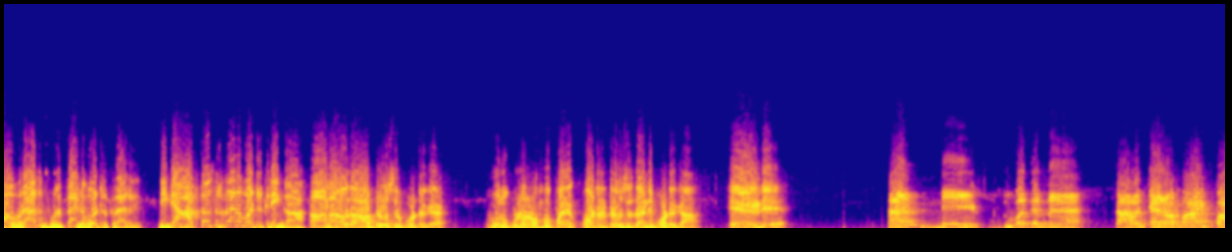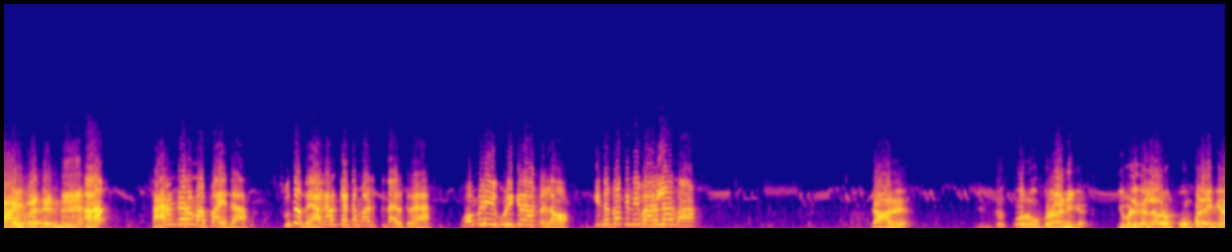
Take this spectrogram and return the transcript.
அவராவது புல் பேண்ட் போட்டிருக்காரு நீங்க ஆத்தோசர் தானே போட்டிருக்கீங்க நானாவது ஆப் ட்ரௌசர் போட்டிருக்கேன். ஊருக்குள்ள ரொம்ப பைய கோட்டர் ட்ரௌசர் தாண்டி போட்டிருக்கான். ஏறிடி. தண்ணீர் சுடுவதென்ன? சரஞ்சரமாய் பாய்வதென்ன? சரஞ்சரமாப்பா இதா சுத்த வேகரம் கட்ட மனுஷனா இருக்கிற? பொம்பளைய குடிக்கிறாங்களோ? இந்த பக்கம் நீ வரலாமா? யாரு? இந்த ஸ்வரூப் ராணிக. இவளுக்கு எல்லாம் ஒரு பொம்பளைங்க.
